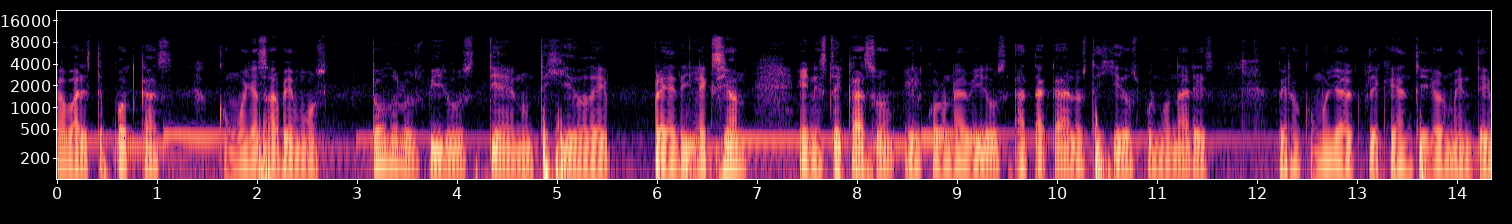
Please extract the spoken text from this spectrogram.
Acabar este podcast, como ya sabemos, todos los virus tienen un tejido de predilección. En este caso, el coronavirus ataca a los tejidos pulmonares, pero como ya lo expliqué anteriormente,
